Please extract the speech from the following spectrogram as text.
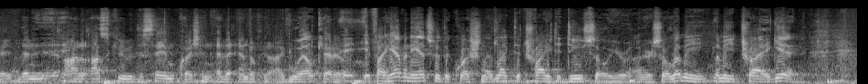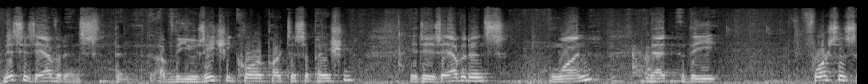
Okay, then I'll ask you the same question at the end of your argument. Well, if I haven't answered the question, I'd like to try to do so, Your Honor. So let me, let me try again. This is evidence that, of the Uzice Corps participation. It is evidence, one, that the forces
